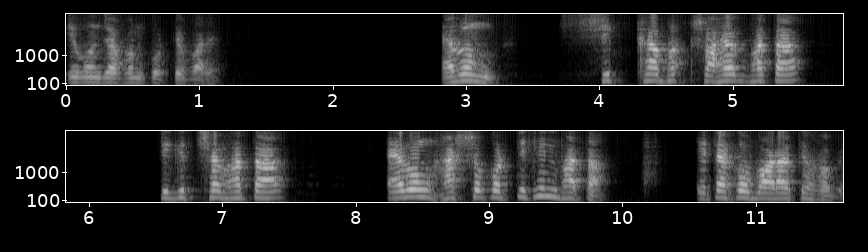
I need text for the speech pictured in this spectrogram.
জীবনযাপন করতে পারে। এবং শিক্ষা সহায়ক ভাতা, চিকিৎসা ভাতা এবং হাস্যকর টিফিন ভাতা এটাকেও বাড়াতে হবে।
